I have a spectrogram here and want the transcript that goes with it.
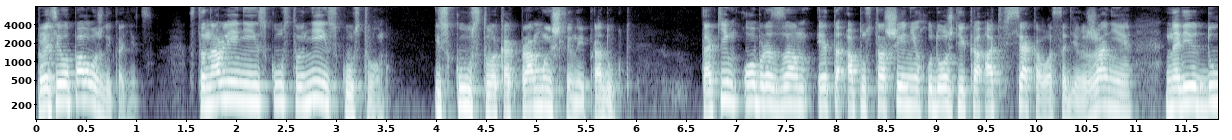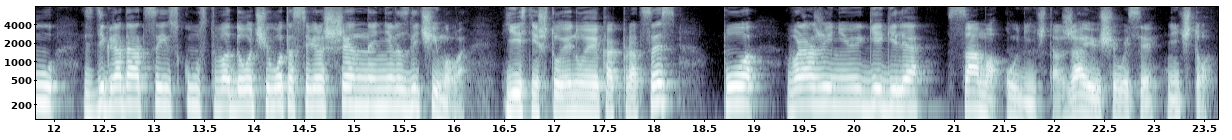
Противоположный конец. Становление искусства не искусством, искусство как промышленный продукт. Таким образом, это опустошение художника от всякого содержания наряду с деградацией искусства до чего-то совершенно неразличимого – есть не что иное, как процесс, по выражению Гегеля, самоуничтожающегося ничто.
